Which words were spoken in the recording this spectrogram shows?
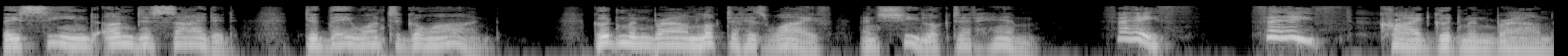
They seemed undecided. Did they want to go on? Goodman Brown looked at his wife, and she looked at him. Faith, Faith, cried Goodman Brown.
